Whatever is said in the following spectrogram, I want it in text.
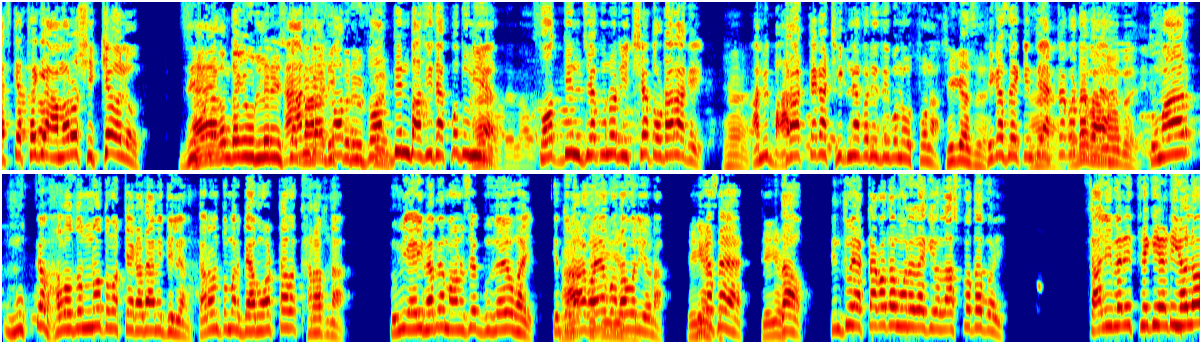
আজকের থেকে আমারও শিক্ষা হলো। এখন থেকে উঠলে রিক্সা আমি ভাড়া ঠিক করে উঠবেন যতদিন বাজি থাকব দুনিয়া ততদিন যে কোনো রিক্সা তোটার আগে আমি ভাড়ার টাকা ঠিক না করে জীবনে উঠবো না। ঠিক আছে। ঠিক আছে? কিন্তু একটা কথা ওটা ভালো বলে, হবে। তোমার মুখটা ভালো জন্য তোমার টাকাটা আমি দিলাম। কারণ তোমার ব্যবহারটা খারাপ না। তুমি এইভাবে মানুষের বুঝাইও ভাই কিন্তু আচ্ছা, রাগ হয়ে কথা বলিও না। ঠিক। আছে দাও। কিন্তু একটা কথা মনে রাখিও লাস্ট কথা কই। কালীবাড়ির থেকে এটি হলো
